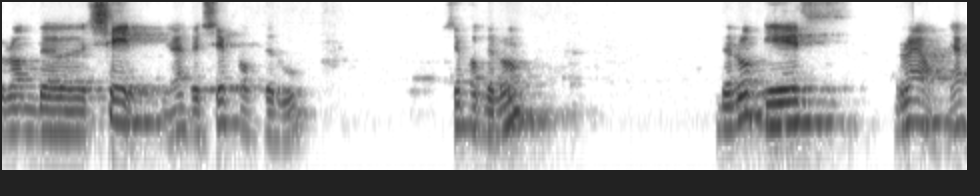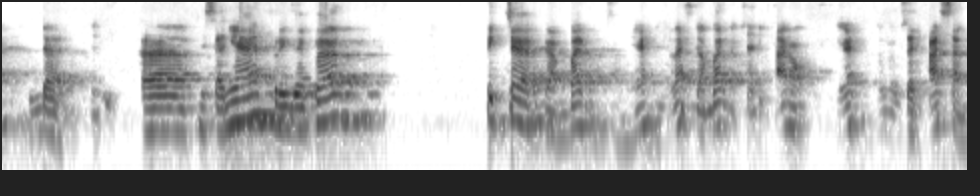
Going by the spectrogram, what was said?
from the shape ya the shape of the room shape of the room the room is round ya bundar. Uh, misalnya, for example, picture gambar, ya jelas gambar nggak bisa ditaruh, ya atau nggak bisa dipasang.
